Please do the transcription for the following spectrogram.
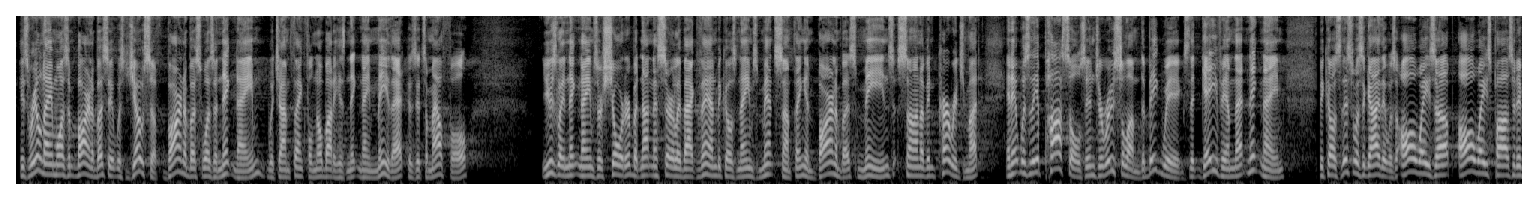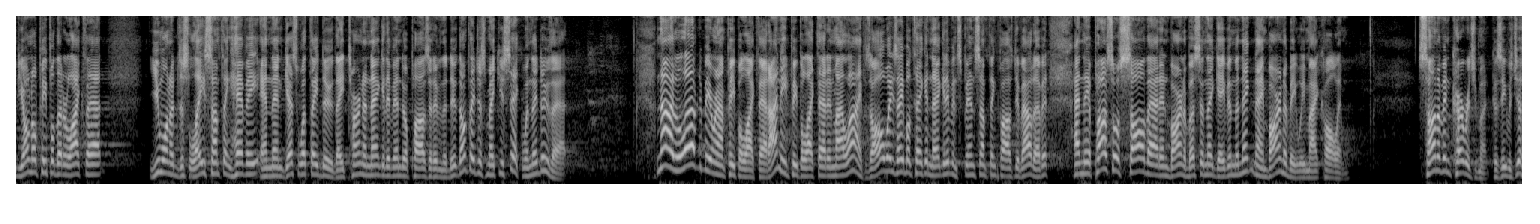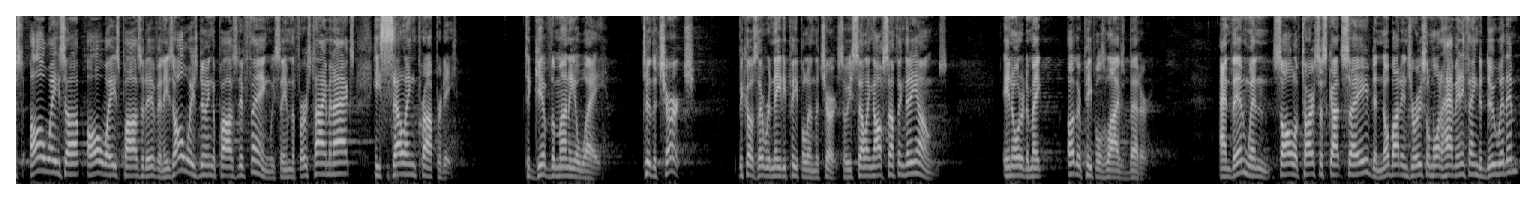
His real name wasn't Barnabas, it was Joseph. Barnabas was a nickname, which I'm thankful nobody has nicknamed me that because it's a mouthful. Usually nicknames are shorter, but not necessarily back then because names meant something. And Barnabas means son of encouragement. And it was the apostles in Jerusalem, the bigwigs, that gave him that nickname because this was a guy that was always up, always positive. Y'all know people that are like that? You want to just lay something heavy, and then guess what they do? They turn a negative into a positive, and they do. Don't they just make you sick when they do that? No, I love to be around people like that. I need people like that in my life. Is always able to take a negative and spin something positive out of it. And the apostles saw that in Barnabas, and they gave him the nickname Barnaby, we might call him son of encouragement, because he was just always up, always positive, and he's always doing a positive thing. We see him the first time in Acts, he's selling property to give the money away to the church because there were needy people in the church. So he's selling off something that he owns in order to make other people's lives better. And then when Saul of Tarsus got saved and nobody in Jerusalem wanted to have anything to do with him,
